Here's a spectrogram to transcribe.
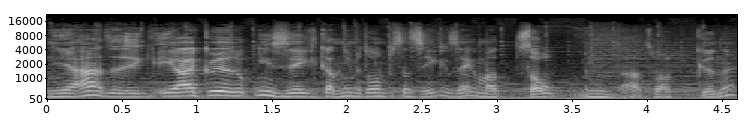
Ja, de- ik, ja, ik weet het ook niet zeker. Ik kan het niet met 100% zeker zeggen, maar het zou inderdaad wel kunnen.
